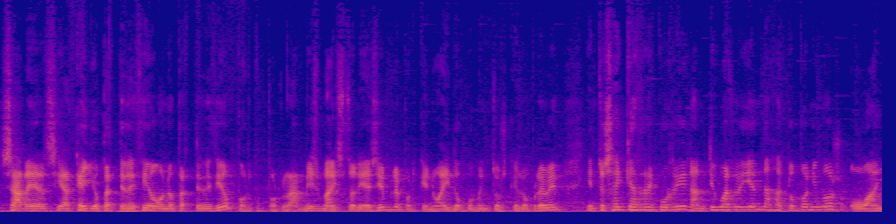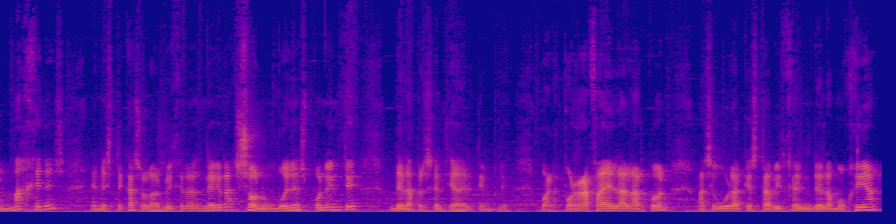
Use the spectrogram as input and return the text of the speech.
saber si aquello perteneció o no perteneció, por, por la misma historia de siempre, porque no hay documentos que lo prueben, y entonces hay que recurrir a antiguas leyendas, a topónimos o a imágenes, en este caso las vírgenes negras, son un buen exponente de la presencia del temple. Bueno, pues Rafael Alarcón asegura que esta Virgen de la Mojía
